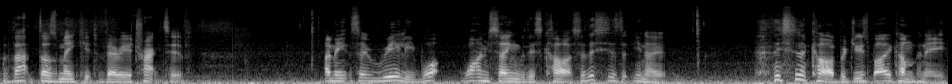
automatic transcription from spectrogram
that does make it very attractive. I mean, so really, what, what I'm saying with this car, so this is, you know, this is a car produced by a company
